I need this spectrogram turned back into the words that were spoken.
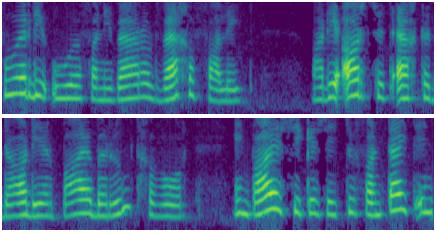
voor die oe van die wereld weggeval het, maar die arts het echter daardoor baie beroemd geword, en baie siekes het toe van tyd en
